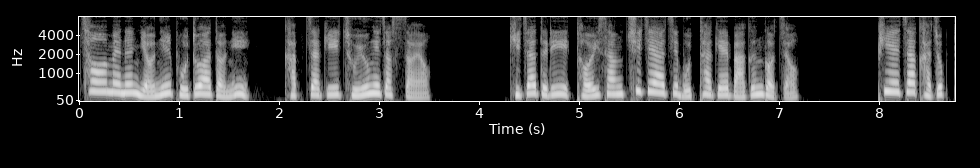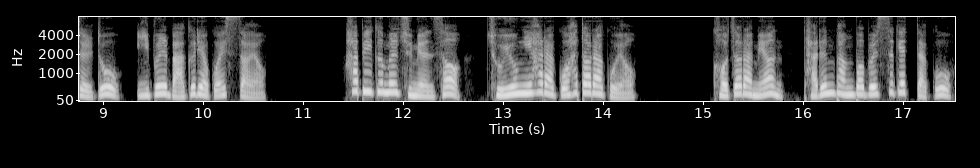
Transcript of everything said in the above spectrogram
처음에는 연일 보도하더니 갑자기 조용해졌어요. 기자들이 더 이상 취재하지 못하게 막은 거죠. 피해자 가족들도 입을 막으려고 했어요. 합의금을 주면서 조용히 하라고 하더라고요. 거절하면 다른 방법을 쓰겠다고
